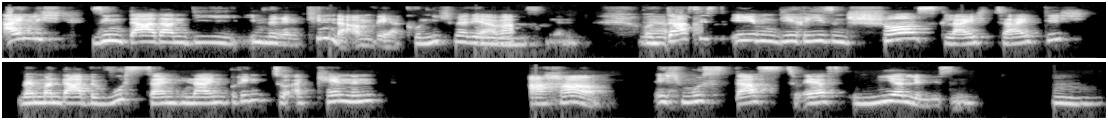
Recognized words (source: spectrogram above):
eigentlich sind da dann die inneren Kinder am Werk und nicht mehr die mhm. Erwachsenen. Und ja. das ist eben die Riesenchance gleichzeitig, wenn man da Bewusstsein hineinbringt, zu erkennen, aha, ich muss das zuerst in mir lösen. Mhm.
